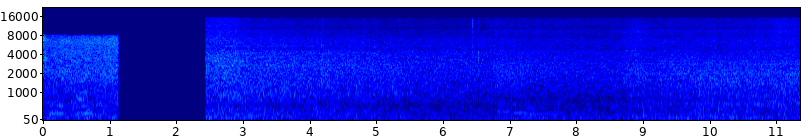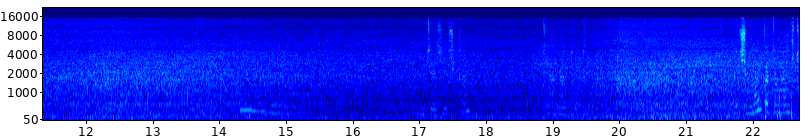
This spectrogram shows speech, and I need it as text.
Чилика. Тетечка. Где она тут? Почему? Потому что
